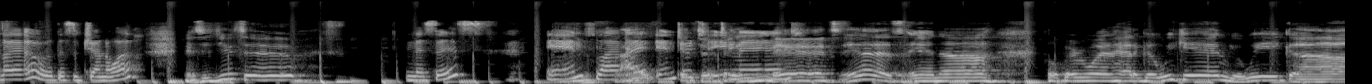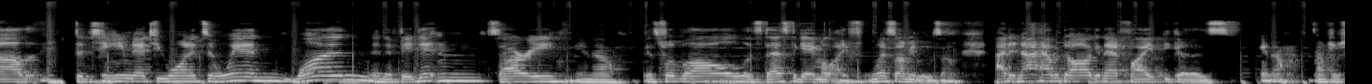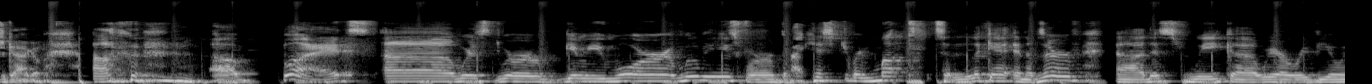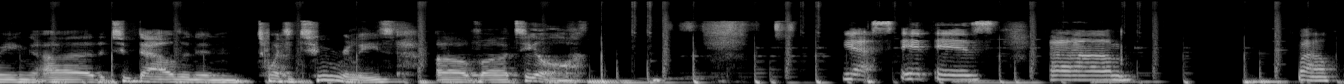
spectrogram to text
Hello, this is Jenna. This is YouTube. And this is In Flight Entertainment. Entertainment. Yes, and uh hope everyone had a good weekend, good week. Uh the team that you wanted to win won, and if they didn't, sorry, you know, it's football. It's that's the game of life. Win some, you lose some. I did not have a dog in that fight because you know I'm from Chicago. Uh, uh, but uh, we're we're giving you more movies for Black History Month to look at and observe. Uh, this week uh, we are reviewing uh, the 2022 release of uh, Till. Yes, it is. Um, well,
